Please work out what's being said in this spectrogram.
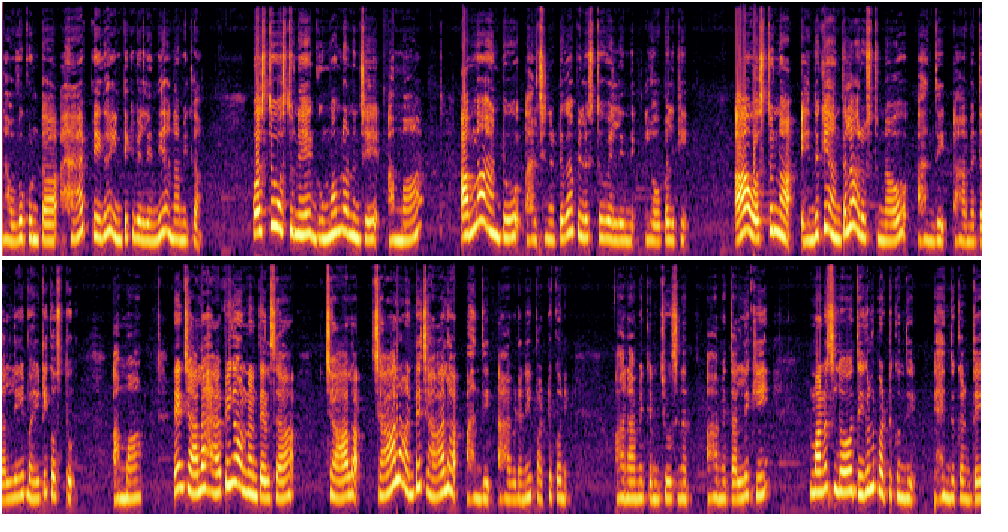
నవ్వుకుంటా హ్యాపీగా ఇంటికి వెళ్ళింది అనామిక. వస్తూ వస్తూనే గుమ్మంలో నుంచే అమ్మా అమ్మ అంటూ అరిచినట్టుగా పిలుస్తూ వెళ్ళింది లోపలికి. ఆ వస్తున్నా. ఎందుకే అంతలా అరుస్తున్నావు? అంది ఆమె తల్లి బయటికి వస్తూ అమ్మా నేను చాలా హ్యాపీగా ఉన్నాను తెలుసా? చాలా చాలా అంటే చాలా అంది ఆవిడని పట్టుకొని. అనామికను చూసిన ఆమె తల్లికి మనసులో దిగులు పట్టుకుంది. ఎందుకంటే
